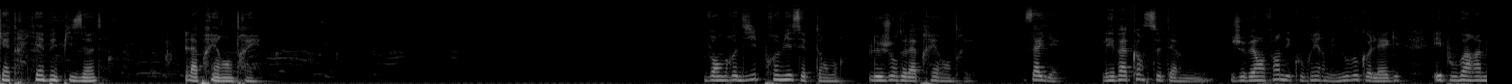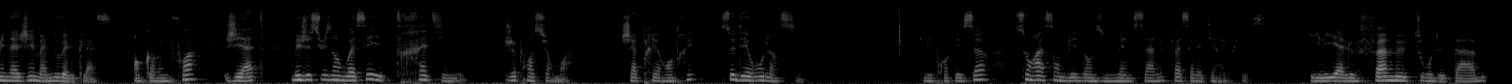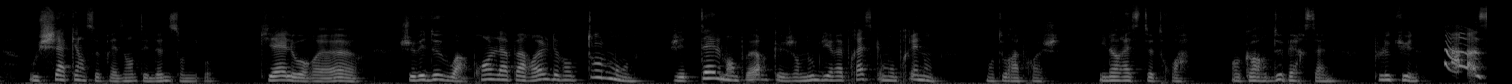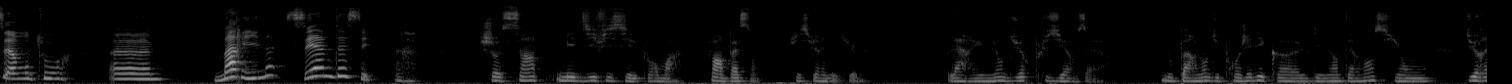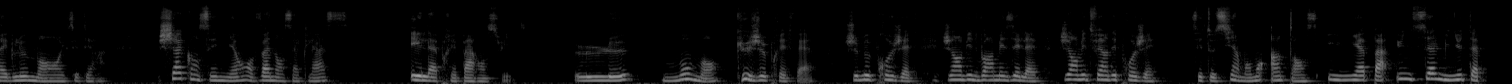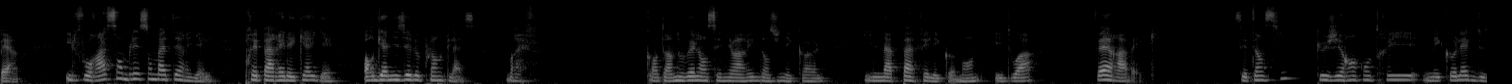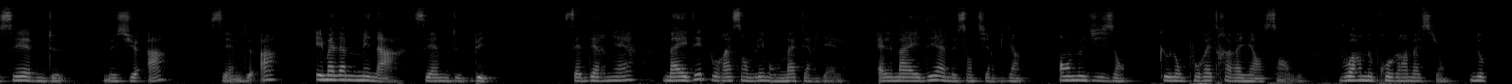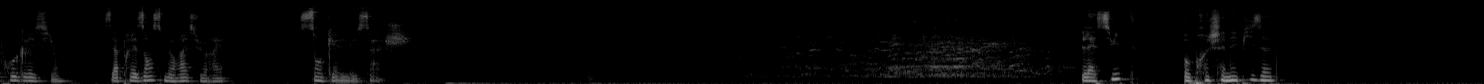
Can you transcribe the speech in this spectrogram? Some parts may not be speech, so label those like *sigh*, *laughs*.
Quatrième épisode, la pré-rentrée. Vendredi 1er septembre, le jour de la pré-rentrée. Ça y est, les vacances se terminent. Je vais enfin découvrir mes nouveaux collègues et pouvoir aménager ma nouvelle classe. Encore une fois, j'ai hâte, mais je suis angoissée et très timide. Je prends sur moi. Chaque pré-rentrée se déroule ainsi. Les professeurs sont rassemblés dans une même salle face à la directrice. Il y a le fameux tour de table où chacun se présente et donne son niveau. Quelle horreur Je vais devoir prendre la parole devant tout le monde. J'ai tellement peur que j'en oublierai presque mon prénom. Mon tour approche. Il en reste trois. Encore deux personnes. Plus qu'une. Ah, c'est à mon tour. Euh, Marine, CM2C. *laughs* Chose simple mais difficile pour moi. Enfin, passons. Je suis ridicule. La réunion dure plusieurs heures. Nous parlons du projet d'école, des interventions, du règlement, etc. Chaque enseignant va dans sa classe et la prépare ensuite. Le moment que je préfère. Je me projette, j'ai envie de voir mes élèves, j'ai envie de faire des projets. C'est aussi un moment intense, il n'y a pas une seule minute à perdre. Il faut rassembler son matériel, préparer les cahiers, organiser le plan de classe, bref. Quand un nouvel enseignant arrive dans une école, il n'a pas fait les commandes et doit faire avec. C'est ainsi que j'ai rencontré mes collègues de CM2, Monsieur A, CM2A, et Madame Ménard, CM2B. Cette dernière m'a aidé pour rassembler mon matériel. Elle m'a aidé à me sentir bien en me disant que l'on pourrait travailler ensemble, voir nos programmations, nos progressions. Sa présence me rassurait, sans qu'elle le sache. La suite au prochain épisode.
